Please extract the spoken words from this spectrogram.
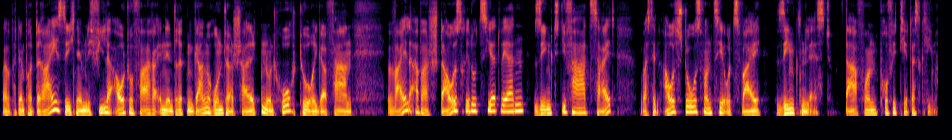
weil bei Tempo 30 nämlich viele Autofahrer in den dritten Gang runterschalten und hochtouriger fahren. Weil aber Staus reduziert werden, sinkt die Fahrzeit, was den Ausstoß von CO2 sinken lässt. Davon profitiert das Klima.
